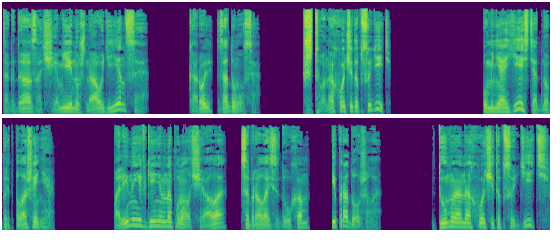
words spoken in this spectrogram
Тогда зачем ей нужна аудиенция? Король задумался. Что она хочет обсудить? У меня есть одно предположение. Полина Евгеньевна помолчала, собралась с духом и продолжила. Думаю, она хочет обсудить,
